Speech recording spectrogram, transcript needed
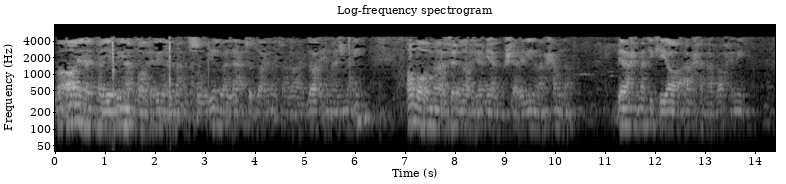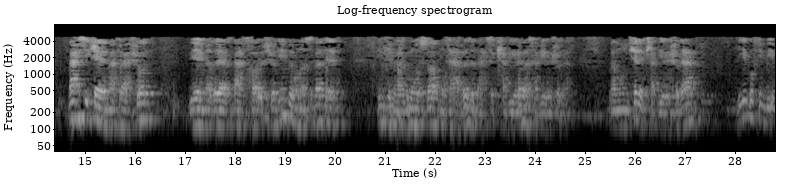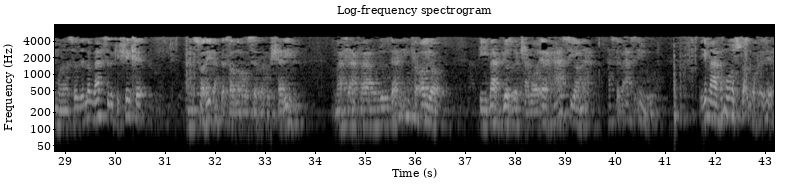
و آله الطیبین الطاهرین المعصومین و لعنت دائمت علی اعدائهم اجمعین. اللهم وفقنا جميع المشتغلین و ارحمنا. برحمتی که یا ارحم الراحمین. بحثی که مطرح شد یه مقدار از بحث خارج شدیم به مناسبت اینکه مرحوم استاد متعرض بحث کبیره و صغیره شدن. و منکر کبیره شدن دیگه گفتیم به مناسبت الله بحثی رو که شیخ انصاری قدس الله و سره و شریف مطرح فرموده بودن این که آیا غیبت جزء کبائر هست یا نه؟ اصل بحث این بود. دیگه مرحوم استاد گفته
